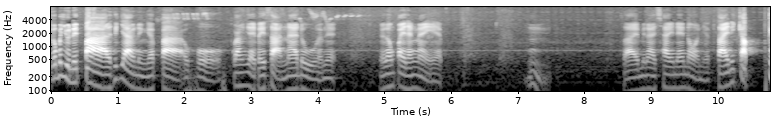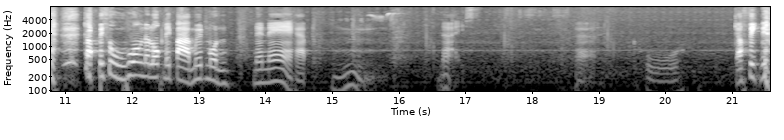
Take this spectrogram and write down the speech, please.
ก็มาอยู่ในป่าอะไรสักอย่างหนึ่งครับป่าโอ้โห กว้างใหญ่ไพศาลน่าดูครับเนี่ยไม่ต้องไปทางไหนครับ อืมซ้ายไม่น่าใช่แน่นอนครับซ้ายนี่กลับ กลับไปสู่ห้วงนรกในป่ามืดมนแน่ๆครับ อืม nice เอ่อโอ้โหกราฟิกเนี่ย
